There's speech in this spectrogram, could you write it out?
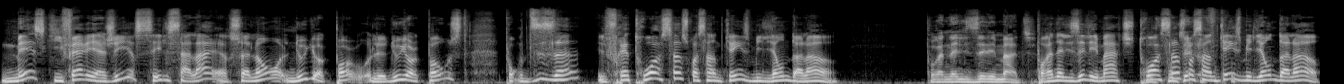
Mais ce qui fait réagir, c'est le salaire. Selon le New York, le New York Post, pour 10 ans, il ferait 375 millions de dollars. Pour analyser les matchs. Pour analyser les matchs. 375 millions de dollars.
